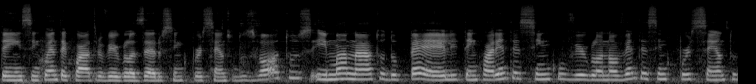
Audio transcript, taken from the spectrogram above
tem 54,05% dos votos e Manato, do PL, tem 45,95%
